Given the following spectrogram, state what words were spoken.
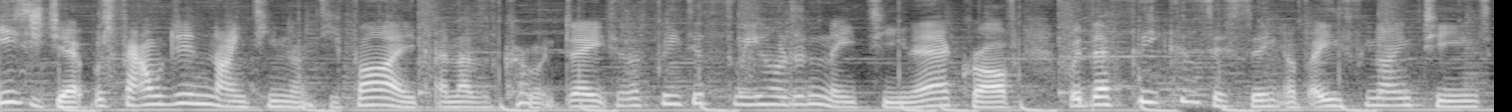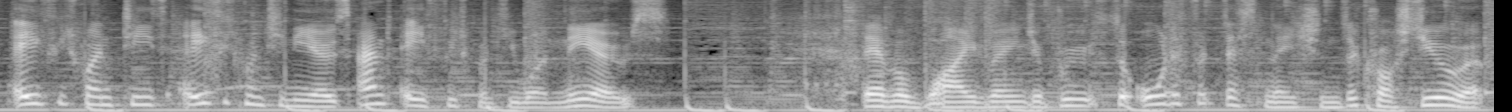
EasyJet was founded in 1995 and as of current date has a fleet of 318 aircraft, with their fleet consisting of A319s, A320s, A320neos and A321neos. They have a wide range of routes to all different destinations across Europe,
